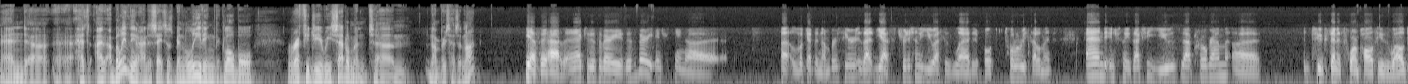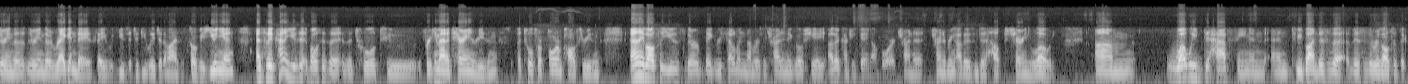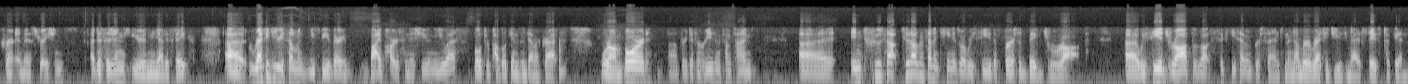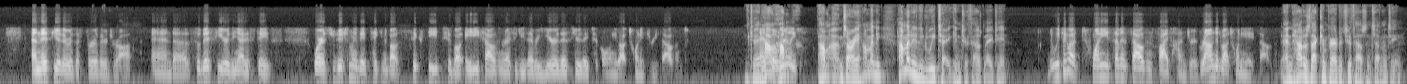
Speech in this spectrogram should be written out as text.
and uh, has I, believe the United States has been leading the global refugee resettlement um, numbers, has it not? Yes, it has. And actually, this is a very this is a very interesting uh, uh, look at the numbers here. Is that yes, traditionally the U.S. has led both total resettlement and interestingly, it's actually used that program uh, to extend its foreign policy as well. During the during the Reagan days, they used it to delegitimize the Soviet Union, and so they've kind of used it both as a as a tool to for humanitarian reasons, a tool for foreign policy reasons, and they've also used their big resettlement numbers to try to negotiate other countries getting on board, trying to trying to bring others into help sharing the load. Um, what we have seen, and, and to be blunt, this is a this is a result of the current administration's a decision here in the United States. Uh, refugee resettlement used to be a very bipartisan issue in the U.S. Both Republicans and Democrats were on board uh, for different reasons sometimes. Uh, in 2017 is where we see the first big drop. Uh, we see a drop of about 67% in the number of refugees the United States took in. And this year there was a further drop. And uh, so this year, the United States, whereas traditionally they've taken about 60 to about 80,000 refugees every year, this year they took only about 23,000. Okay. How, so really, how, I'm sorry. How many? How many did we take in 2018? We took about 27,500, rounded about 28,000. And how does that compare to 2017?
